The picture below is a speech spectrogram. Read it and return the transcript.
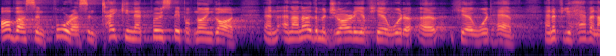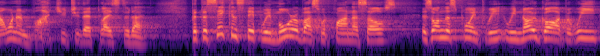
of us and for us and taking that first step of knowing God. And, and I know the majority of here would, uh, here would have. And if you haven't, I want to invite you to that place today. But the second step where more of us would find ourselves is on this point. We, we know God, but we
